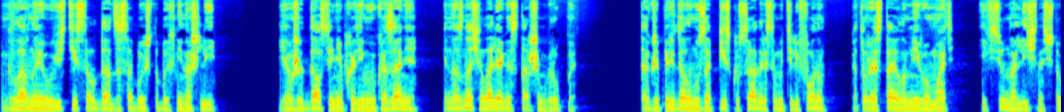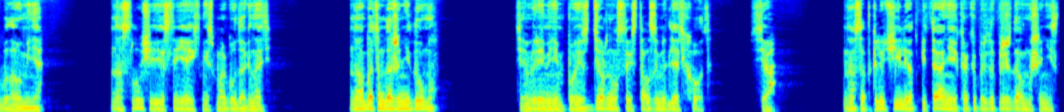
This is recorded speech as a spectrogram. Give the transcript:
Главное — увести солдат за собой, чтобы их не нашли. Я уже дал все необходимые указания и назначил Олега старшим группы. Также передал ему записку с адресом и телефоном, который оставила мне его мать, и всю наличность, что была у меня. На случай, если я их не смогу догнать. Но об этом даже не думал. Тем временем поезд дернулся и стал замедлять ход. Все. Нас отключили от питания, как и предупреждал машинист.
